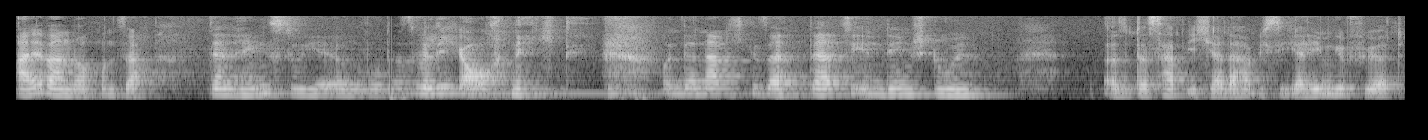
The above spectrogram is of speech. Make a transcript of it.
Alba noch und sagt, dann hängst du hier irgendwo. Das will ich auch nicht. Und dann habe ich gesagt, da hat sie in dem Stuhl, also das habe ich ja, da habe ich sie ja hingeführt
